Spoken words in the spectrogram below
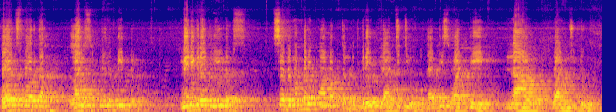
calls for the lives of many people, many great leaders. So remembering all of them with great gratitude, that is what we now want to do.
